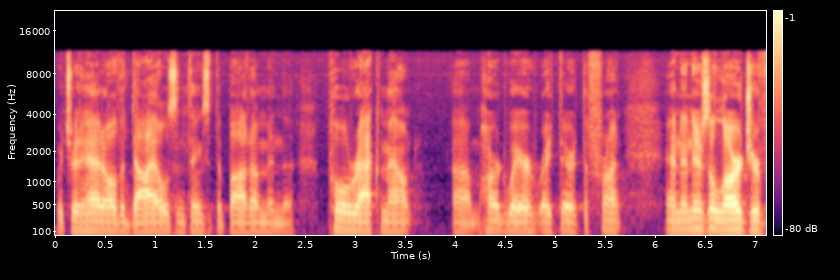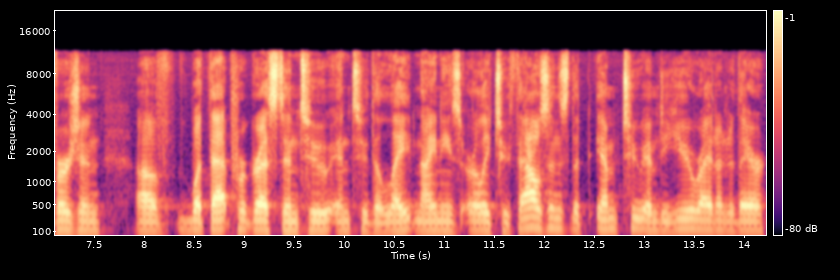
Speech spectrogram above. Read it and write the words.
which would had all the dials and things at the bottom and the pull rack mount um, hardware right there at the front. And then there's a larger version of what that progressed into into the late 90s, early 2000s, the M2 MDU right under there.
